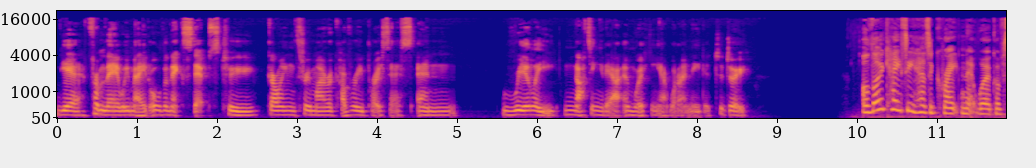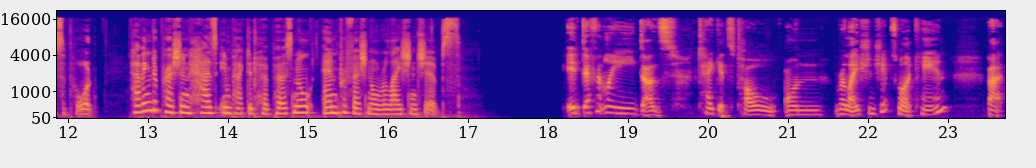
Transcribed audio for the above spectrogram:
yeah, from there, we made all the next steps to going through my recovery process and really nutting it out and working out what I needed to do. Although Casey has a great network of support, having depression has impacted her personal and professional relationships. It definitely does take its toll on relationships. Well, it can, but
